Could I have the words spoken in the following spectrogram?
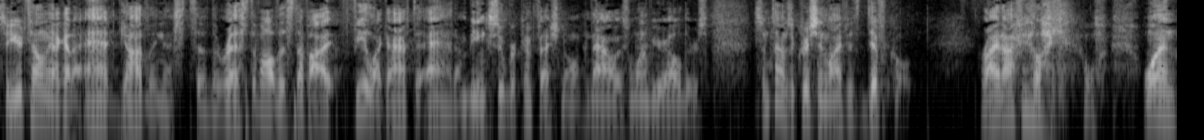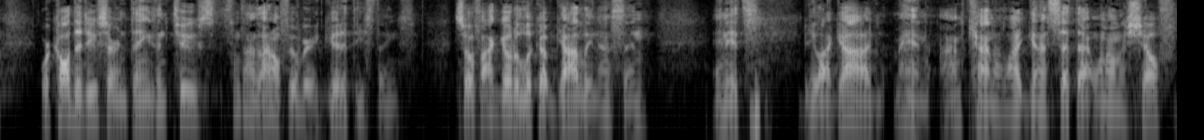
So you're telling me I got to add godliness to the rest of all this stuff I feel like I have to add. I'm being super confessional now as one of your elders. Sometimes a Christian life is difficult, right? I feel like, one, we're called to do certain things, and two, sometimes I don't feel very good at these things. So if I go to look up godliness and, and it's be like God, man, I'm kind of like going to set that one on the shelf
